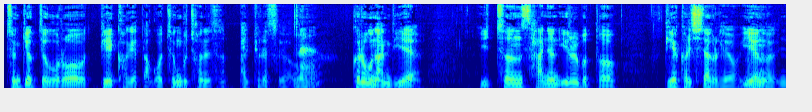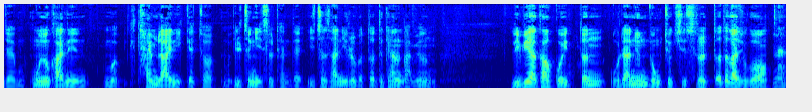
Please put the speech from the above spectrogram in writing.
전격적으로 비핵화하겠다고 정부 차원에서 발표를 했어요. 네. 그러고 난 뒤에 2004년 1월부터 비핵화를 시작을 해요. 이행을 음. 이제 물론 그 안에 뭐 타임라인이 있겠죠. 뭐 일정이 있을 텐데 2004년 1월부터 어떻게 하는가 하면 리비아 갖고 있던 우라늄 농축 시설을 뜯어가지고 네.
